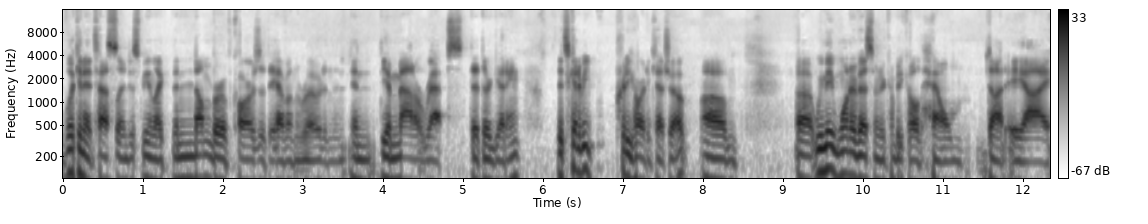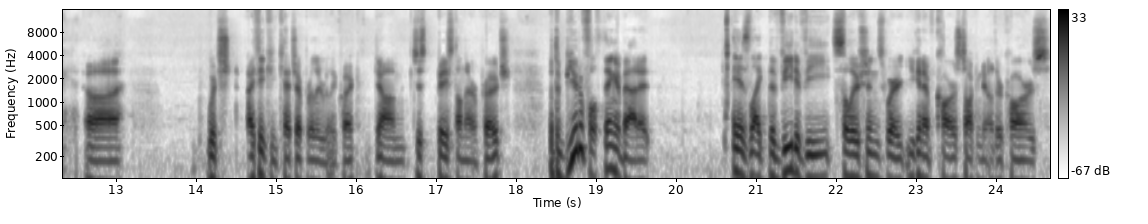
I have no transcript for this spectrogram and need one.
looking at Tesla and just being like the number of cars that they have on the road and the, and the amount of reps that they're getting, it's going to be pretty hard to catch up. Um, uh, we made one investment in a company called Helm.ai, uh, which I think can catch up really, really quick, um, just based on their approach. But the beautiful thing about it is like the V2V solutions where you can have cars talking to other cars,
